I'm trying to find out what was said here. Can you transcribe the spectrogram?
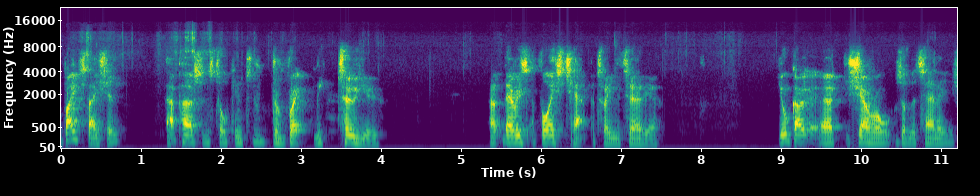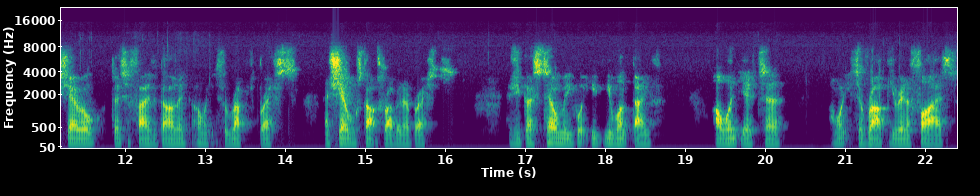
A Babe Station, that person's talking to, directly to you. Uh, there is a voice chat between the two of you. You'll go, uh, Cheryl's on the telly. Cheryl, do us a favour, darling. I want you to rub your breasts. And Cheryl starts rubbing her breasts. And she goes, Tell me what you, you want, Dave. I want you to I want you to rub your inner thighs.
